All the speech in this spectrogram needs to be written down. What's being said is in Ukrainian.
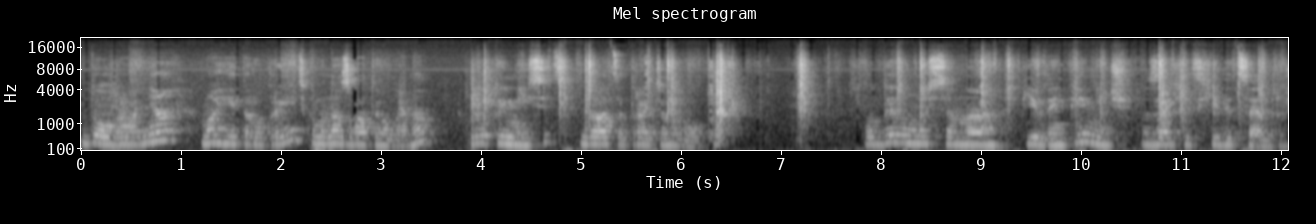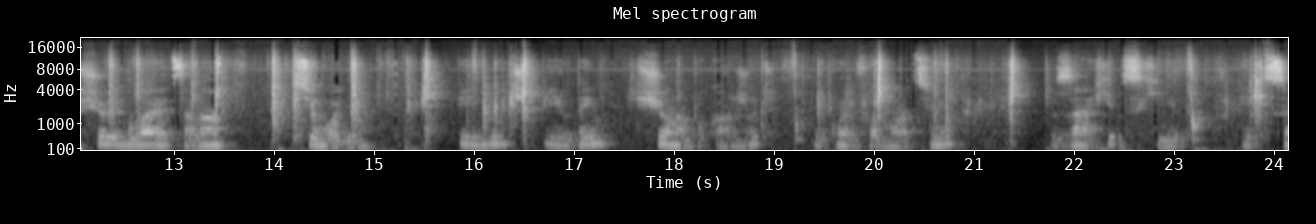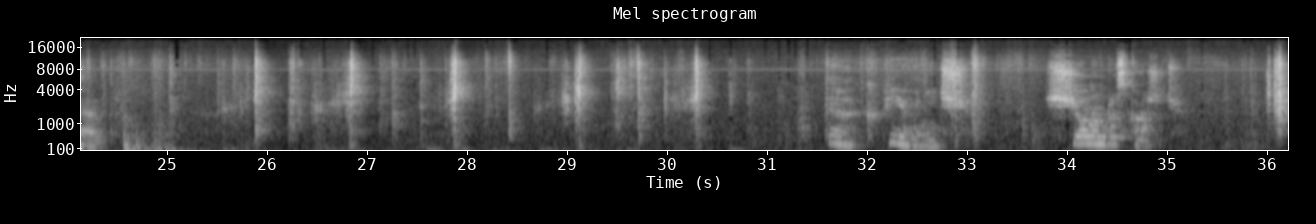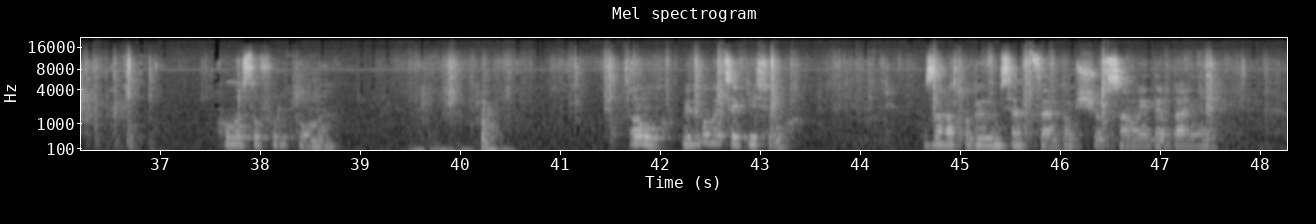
Доброго дня, магія Таро Українська. Мене звати Олена. Лютий місяць 23-го року. Подивимося на південь, північ, захід, схід і центр. Що відбувається на сьогодні? Північ, південь. Що нам покажуть? Яку інформацію? Захід, схід і центр. Так, північ. Що нам розкажуть? Колесо фортуни. Рух. Відбудеться якийсь рух. Зараз подивимося акцентом, що саме йде в даний,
